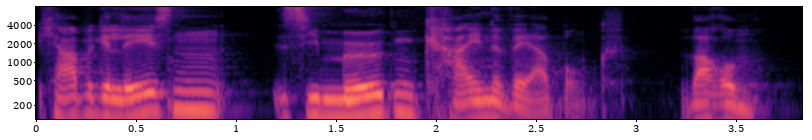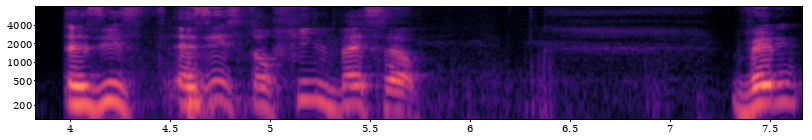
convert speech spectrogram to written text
Ich habe gelesen, Sie mögen keine Werbung. Warum? Es ist, es ist doch viel besser, wenn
